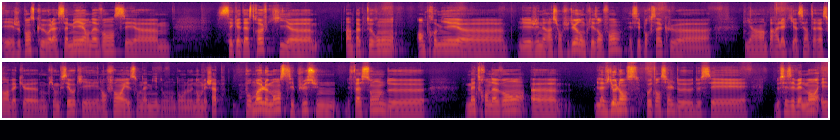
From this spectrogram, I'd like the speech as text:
et je pense que voilà, ça met en avant ces, euh, ces catastrophes qui impacteront en premier les générations futures, donc les enfants. Et c'est pour ça que il y a un parallèle qui est assez intéressant avec donc Young Seo, qui est l'enfant et son ami dont, le nom m'échappe. Pour moi, le monstre, c'est plus une façon de mettre en avant la violence potentielle de, de ces, de ces événements. Et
